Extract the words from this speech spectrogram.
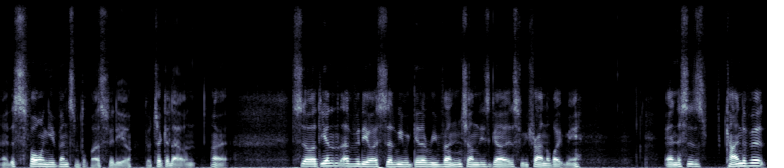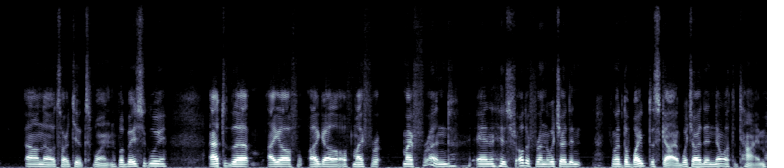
Alright, this is following the events of the last video. Go check it out. Alright. So at the end of that video, I said we would get a revenge on these guys who trying to wipe me. And this is kind of it. I don't know. It's hard to explain. But basically, after that, I got off. I got off my fr my friend and his other friend, which I didn't. He went to wipe this guy, which I didn't know at the time.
